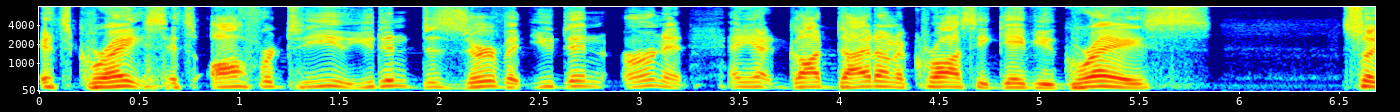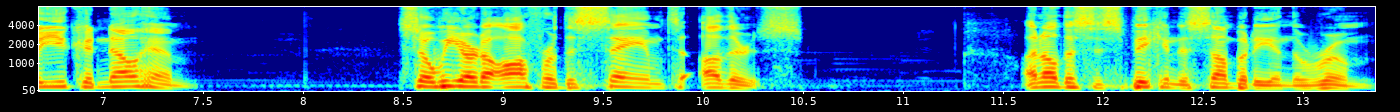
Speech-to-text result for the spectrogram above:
It's grace. It's offered to you. You didn't deserve it. You didn't earn it. And yet God died on a cross. He gave you grace so you could know him. So we are to offer the same to others. I know this is speaking to somebody in the room.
